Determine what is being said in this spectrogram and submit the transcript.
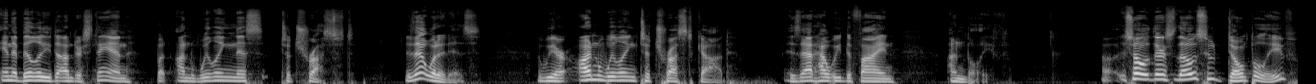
inability to understand, but unwillingness to trust." Is that what it is? We are unwilling to trust God. Is that how we define unbelief? Uh, so there's those who don't believe,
